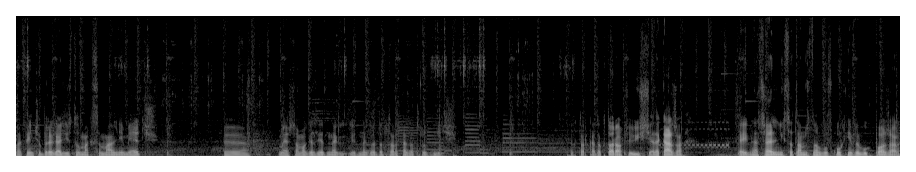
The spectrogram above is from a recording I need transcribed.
To na pięciu brygadzistów maksymalnie mieć. Yy, jeszcze mogę z jednego, jednego doktorka zatrudnić. Doktorka, doktora oczywiście, lekarza. Okej, naczelnik, co tam znowu? W kuchni wybuchł pożar.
